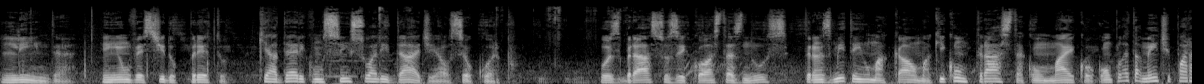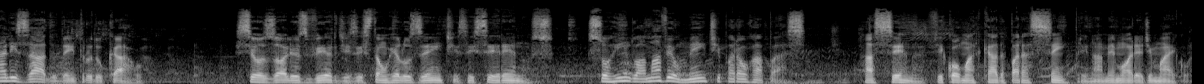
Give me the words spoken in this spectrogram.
linda, em um vestido preto que adere com sensualidade ao seu corpo. Os braços e costas nus transmitem uma calma que contrasta com Michael completamente paralisado dentro do carro. Seus olhos verdes estão reluzentes e serenos, sorrindo amavelmente para o rapaz. A cena ficou marcada para sempre na memória de Michael.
